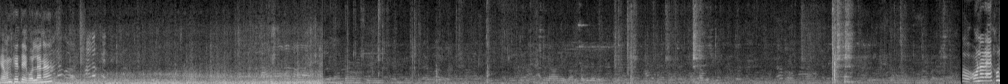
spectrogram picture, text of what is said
কেমন খেতে বললা না? ওনারা এখন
